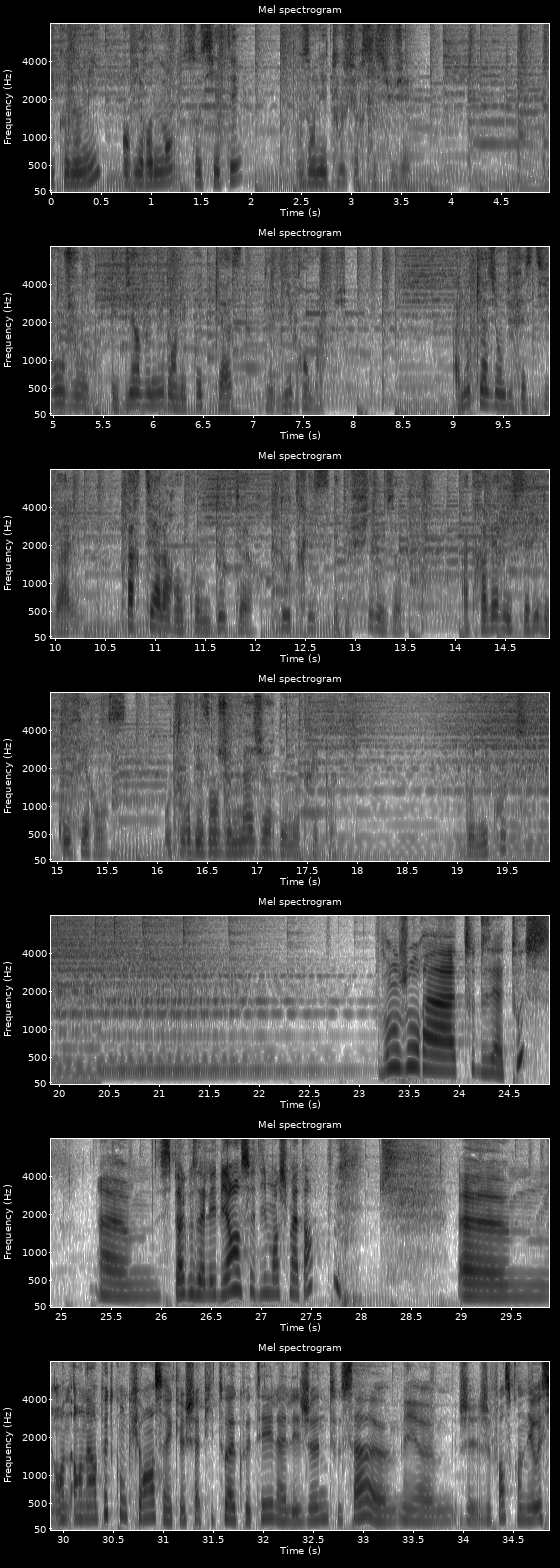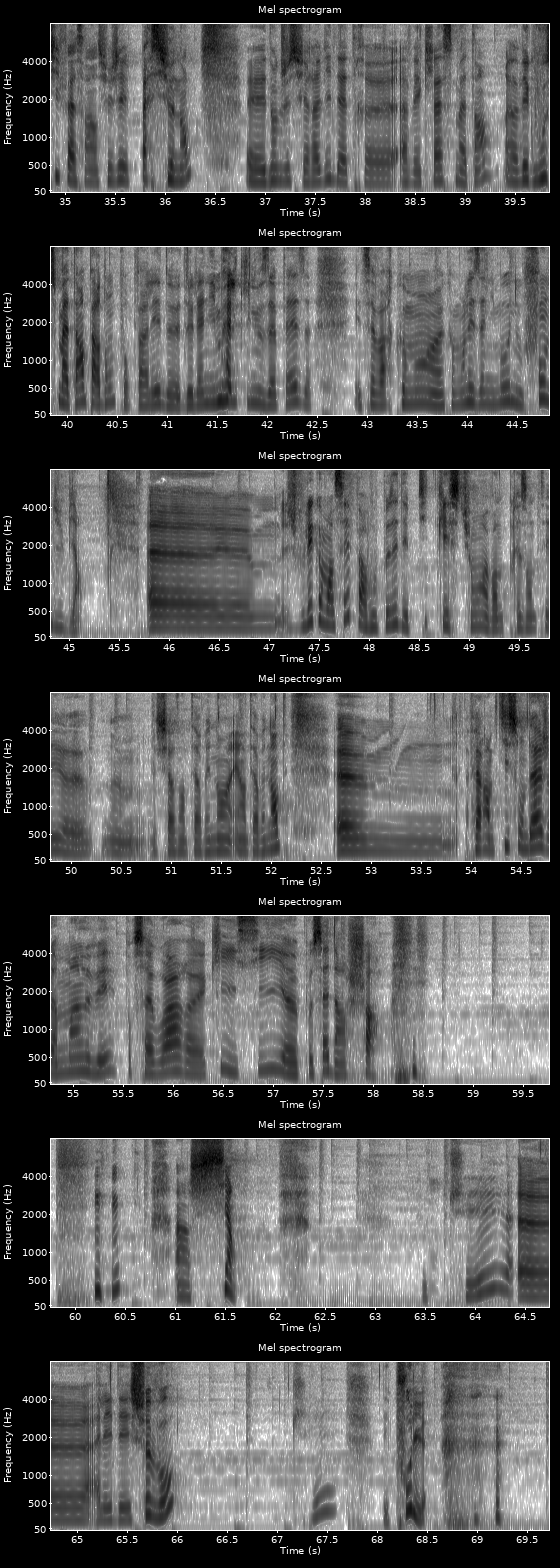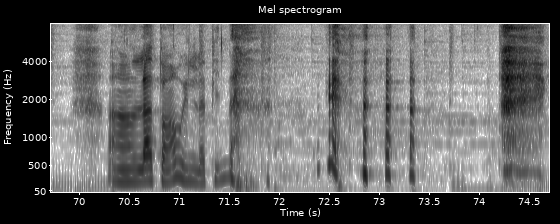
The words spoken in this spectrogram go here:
Économie, environnement, société, vous en êtes tout sur ces sujets. Bonjour et bienvenue dans les podcasts de Livres en Marche. À l'occasion du festival, partez à la rencontre d'auteurs, d'autrices et de philosophes à travers une série de conférences autour des enjeux majeurs de notre époque. Bonne écoute Bonjour à toutes et à tous. Euh, J'espère que vous allez bien ce dimanche matin. Euh, on, a un peu de concurrence avec le chapiteau à côté, là, les jeunes, tout ça, euh, mais euh, je, pense qu'on est aussi face à un sujet passionnant. Donc, je suis ravie d'être avec là ce matin, avec vous ce matin, pardon, pour parler de, l'animal qui nous apaise et de savoir comment, comment les animaux nous font du bien. Je voulais commencer par vous poser des petites questions avant de présenter euh, chers intervenants et intervenantes. Faire un petit sondage à main levée pour savoir qui ici possède un chat. un chien. Ok. allez, des chevaux. Ok. Des poules. un lapin ou une lapine.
